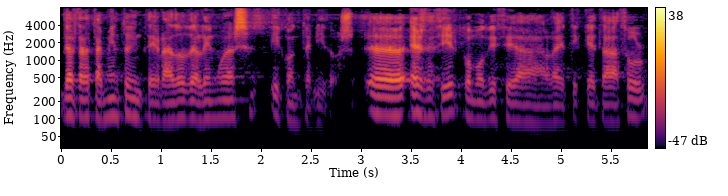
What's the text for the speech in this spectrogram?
del tratamiento integrado de lenguas y contenidos. Eh, es decir, como dice la etiqueta azul,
